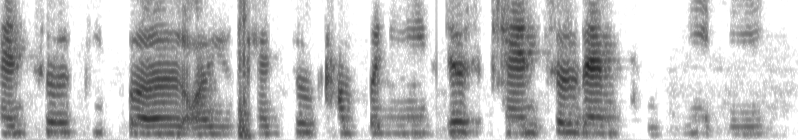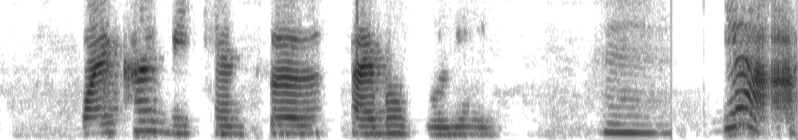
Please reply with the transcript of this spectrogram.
cancel people or you cancel companies, just cancel them completely. Why can't we cancel cyberbullying? Mm. yeah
